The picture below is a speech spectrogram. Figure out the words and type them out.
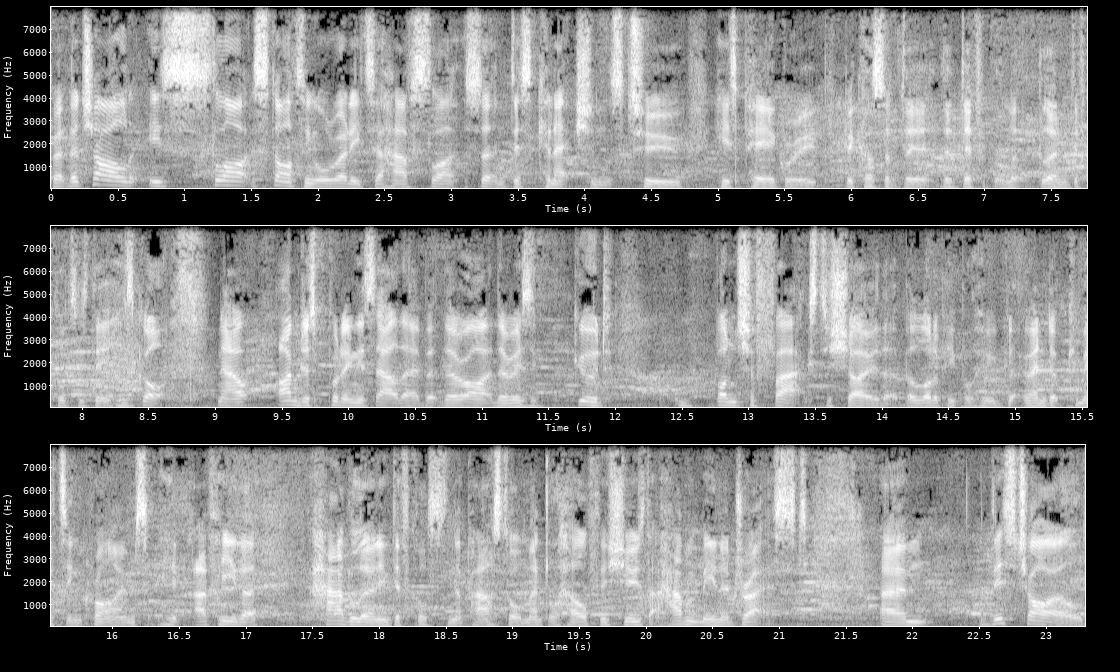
but the child is sli- starting already to have sli- certain disconnections to his peer group because of the the difficult learning difficulties that he's got. Now, I'm just putting this out there, but there are there is a good bunch of facts to show that a lot of people who end up committing crimes have either had learning difficulties in the past or mental health issues that haven't been addressed. Um, this child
